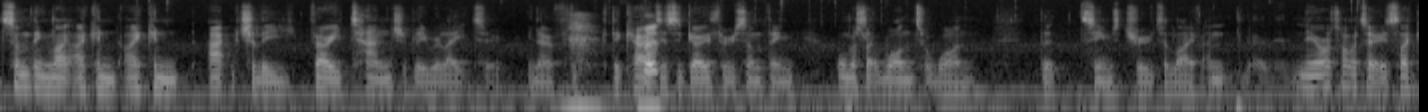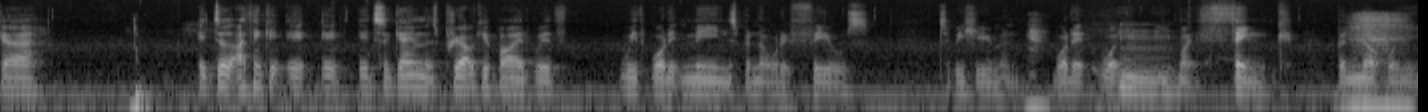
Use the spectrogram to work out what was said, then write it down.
something like I can I can actually very tangibly relate to. You know, for the, the characters but, to go through something almost like one to one that seems true to life. And NieR Automata, it's like a it does. I think it, it, it it's a game that's preoccupied with with what it means, but not what it feels to be human. What it what mm. you, you hmm. might think, but not what you,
